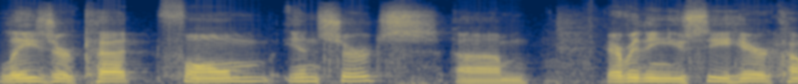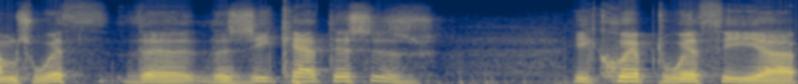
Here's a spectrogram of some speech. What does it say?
laser cut foam inserts. Um, everything you see here comes with the, the ZCAT. This is equipped with the, uh,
